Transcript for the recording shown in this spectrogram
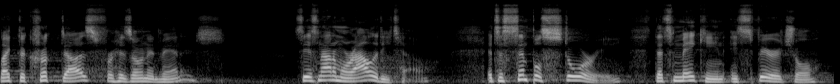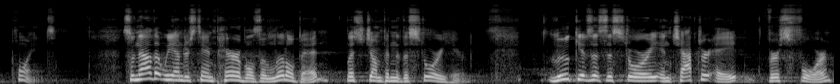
like the crook does for his own advantage? See, it's not a morality tale. It's a simple story that's making a spiritual point. So now that we understand parables a little bit, let's jump into the story here. Luke gives us this story in chapter 8, verse 4,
